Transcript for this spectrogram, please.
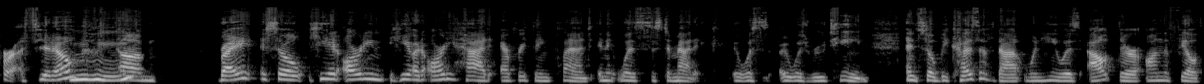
for us you know? Mm-hmm. um right? So he had already he had already had everything planned and it was systematic. It was it was routine. And so because of that when he was out there on the field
